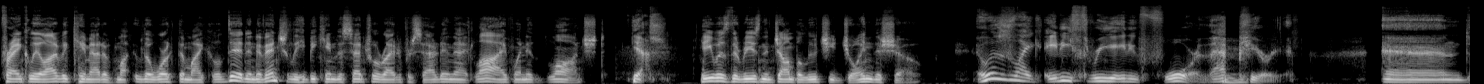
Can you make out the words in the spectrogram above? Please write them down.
frankly, a lot of it came out of Mi- the work that Michael did. And eventually he became the central writer for Saturday Night Live when it launched. Yes. He was the reason that John Belushi joined the show. It was like 83, 84, that Mhm. period. And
